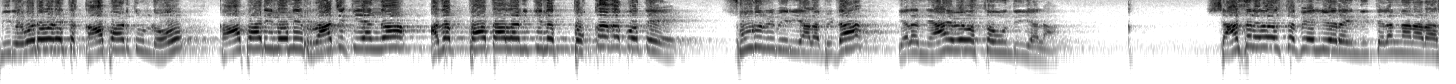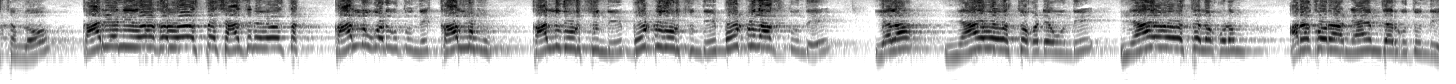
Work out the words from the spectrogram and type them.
మీరు ఎవడెవడైతే కాపాడుతుండో కాపాడిలోని రాజకీయంగా అదపాతాలనికి తొక్కకపోతే చూడుని మీరు ఇవాళ బిడ్డ ఇలా న్యాయ వ్యవస్థ ఉంది ఇవాళ. శాసన వ్యవస్థ ఫెయిల్యూర్ అయింది తెలంగాణ రాష్ట్రంలో. కార్యనిర్వాహక వ్యవస్థ శాసన వ్యవస్థ కాళ్ళు గడుగుతుంది కాళ్ళు కాళ్ళు తుడుస్తుంది బోట్లు తుడుస్తుంది బోట్లు దాచుతుంది ఎలా? న్యాయ వ్యవస్థ ఒకటే ఉంది. న్యాయ వ్యవస్థలో కూడా అరకొర న్యాయం జరుగుతుంది.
